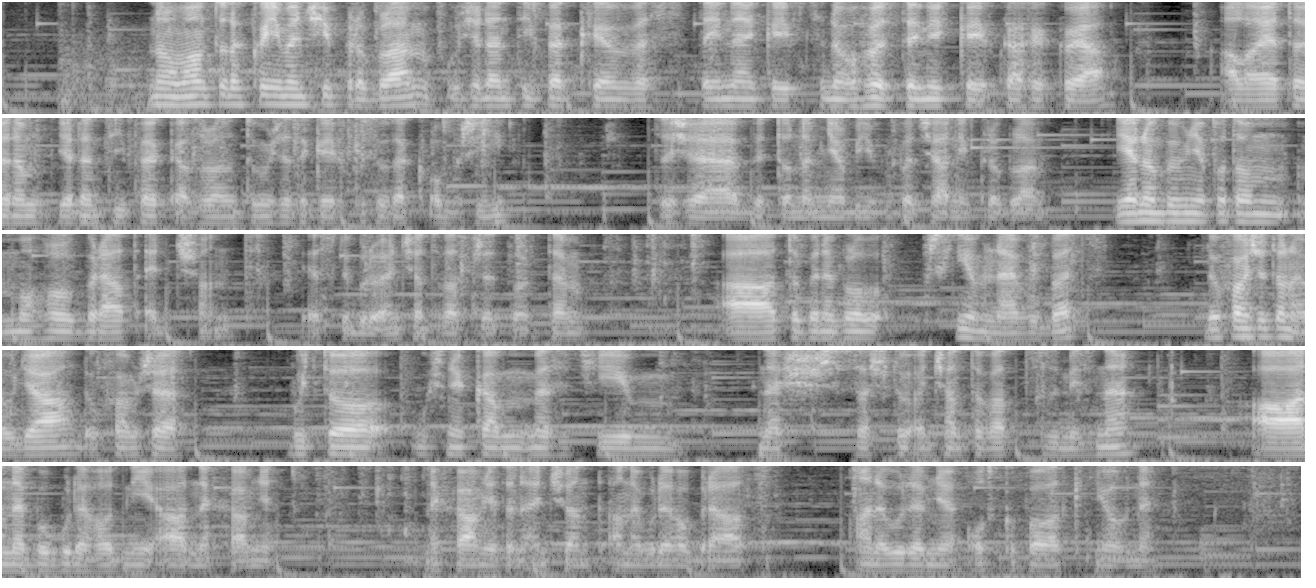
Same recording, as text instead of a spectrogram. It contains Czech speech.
No, mám to takový menší problém, už jeden týpek je ve stejné kejvce, nebo ve stejných kejvkách jako já. Ale je to jenom jeden týpek a vzhledem k tomu, že ty kejvky jsou tak obří, takže by to neměl být vůbec žádný problém. Jenom by mě potom mohl brát enchant, jestli budu enchantovat před portem. A to by nebylo příjemné vůbec. Doufám, že to neudělá, doufám, že buď to už někam mezi tím, než začnu enchantovat, zmizne, a nebo bude hodný a nechá mě. Nechá mě ten enchant a nebude ho brát a nebude mě odkopávat knihovny.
